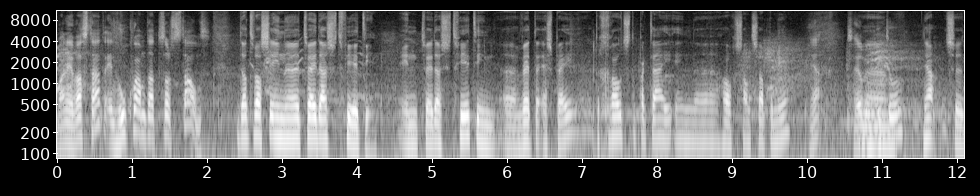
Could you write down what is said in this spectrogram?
Wanneer was dat en hoe kwam dat tot stand? Dat was in uh, 2014. In 2014 uh, werd de SP de grootste partij in uh, Hoogzand-Sappemeer. Ja, dat is heel uniek ehm, toen. Ja, ze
